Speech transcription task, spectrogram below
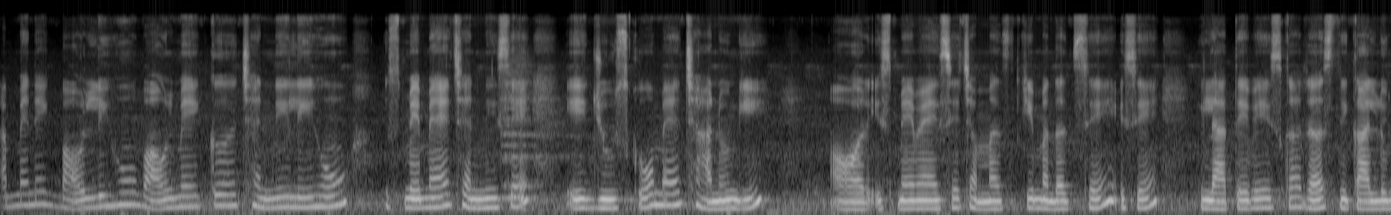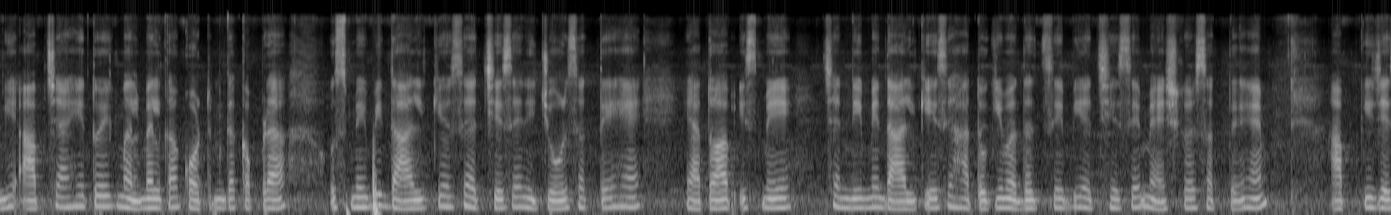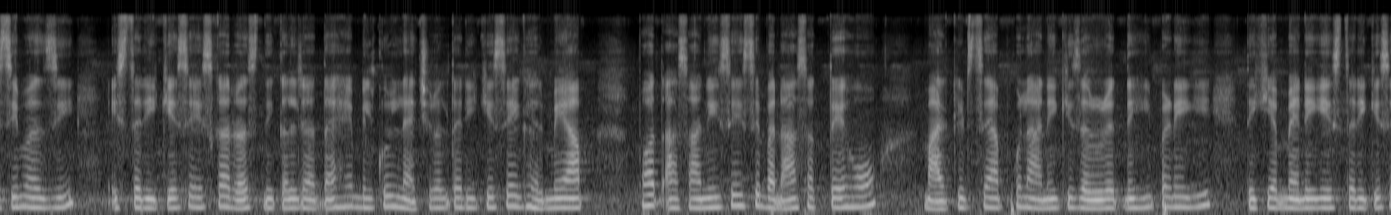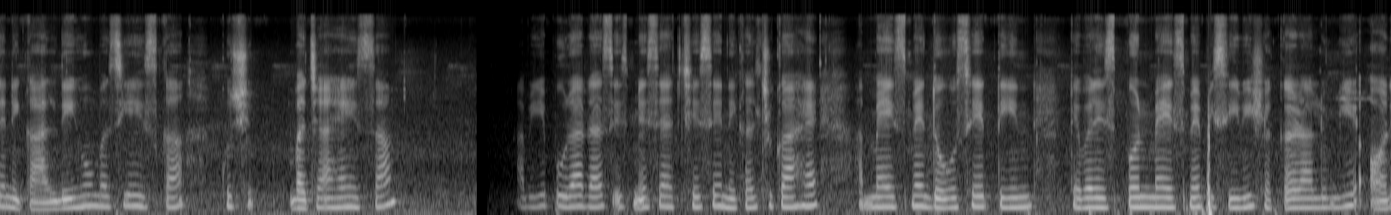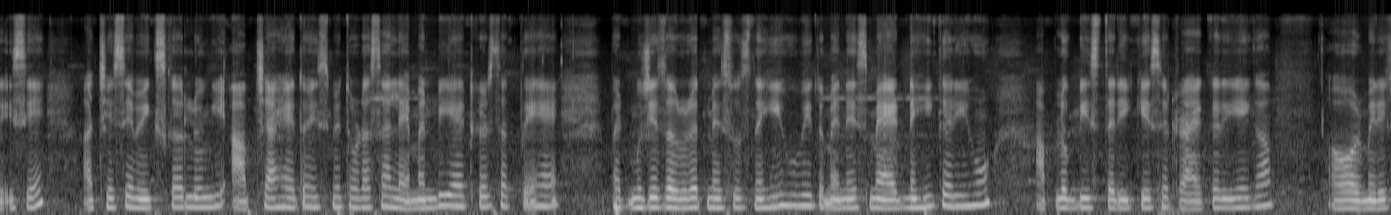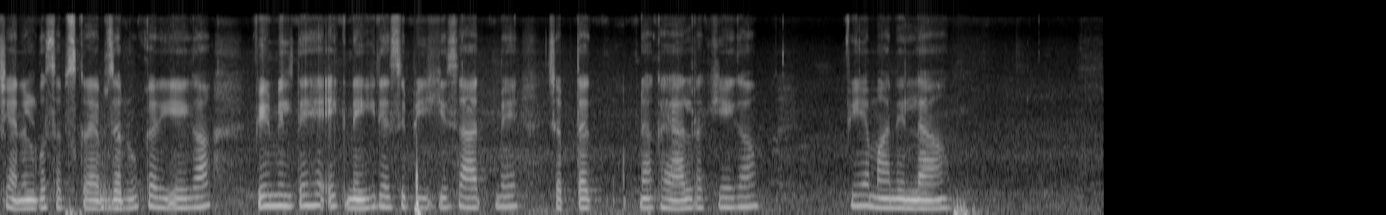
अब मैंने एक बाउल ली हूँ। बाउल में एक छन्नी ली हूँ। उसमें मैं छन्नी से ये जूस को मैं छानूँगी। और इसमें मैं इसे चम्मच की मदद से इसे हिलाते हुए इसका रस निकाल लूँगी। आप चाहे तो एक मलमल का, कॉटन का कपड़ा उसमें भी डाल के उसे अच्छे से निचोड़ सकते हैं, या तो आप इसमें छन्नी में डाल के इसे हाथों की मदद से भी अच्छे से मैश कर सकते हैं। आपकी जैसी मर्ज़ी, इस तरीके से इसका रस निकल जाता है। बिल्कुल नेचुरल तरीके से घर में आप बहुत आसानी से इसे बना सकते हो। मार्केट से आपको लाने की ज़रूरत नहीं पड़ेगी। देखिए, अब मैंने ये इस तरीके से निकाल दी हूँ। बस ये इसका कुछ बचा है हिस्सा। अब ये पूरा रस इसमें से अच्छे से निकल चुका है। अब मैं इसमें दो से तीन टेबल स्पून मैं इसमें पिसी हुई शक्कर डालूँगी और इसे अच्छे से मिक्स कर लूँगी। आप चाहे तो इसमें थोड़ा सा लेमन भी ऐड कर सकते हैं बट मुझे ज़रूरत महसूस नहीं हुई तो मैंने इसमें ऐड नहीं करी हूँ। आप लोग भी इस तरीके से ट्राई करिएगा और मेरे चैनल को सब्सक्राइब ज़रूर करिएगा। फिर मिलते हैं एक नई रेसिपी के साथ में। जब तक अपना ख्याल रखिएगा। फ़ी अमान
